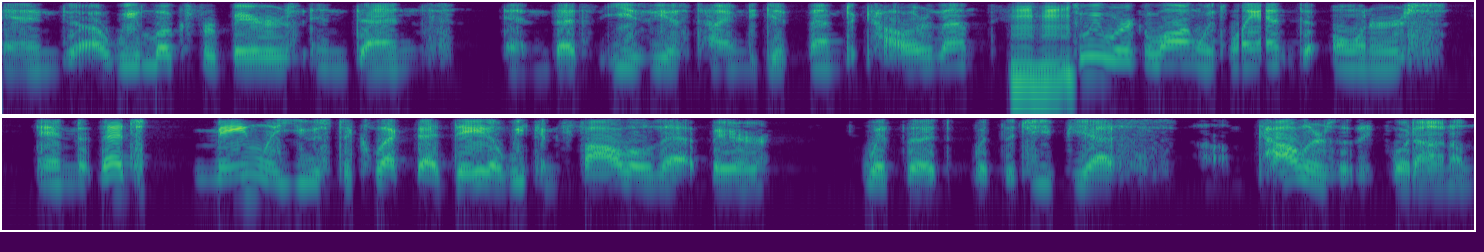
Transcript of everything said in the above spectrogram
and uh, we look for bears in dens, and that's the easiest time to get them to collar them. Mm-hmm. So we work along with landowners, and that's mainly used to collect that data. We can follow that bear with the with the GPS um, collars that they put on them,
